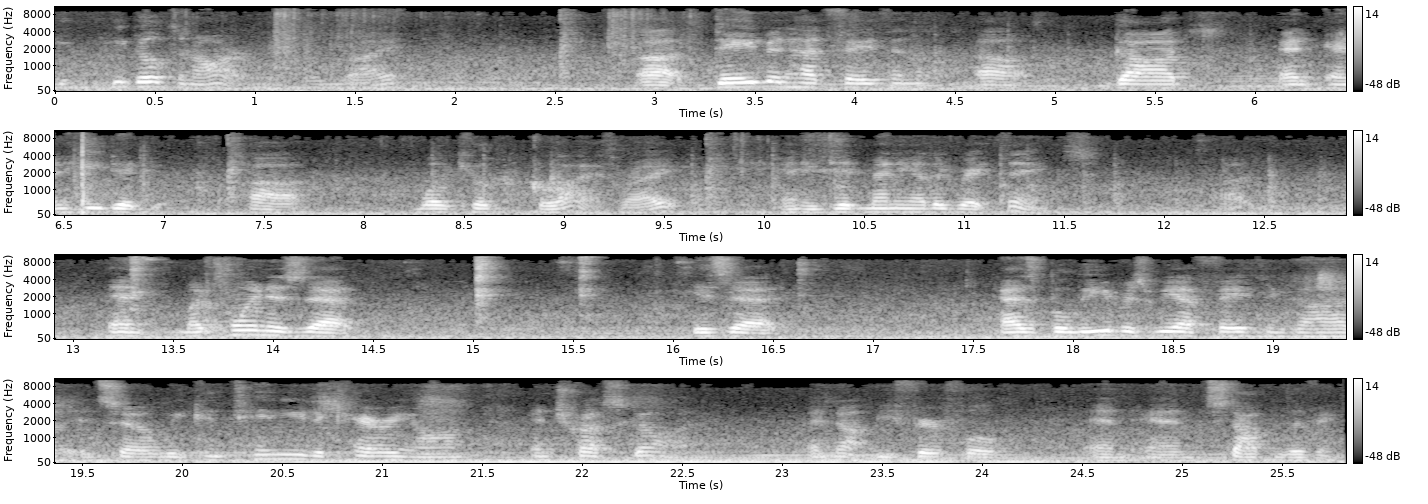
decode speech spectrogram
He, he built an ark, right? Uh, David had faith in uh, God, and, and he did, uh, well, he killed Goliath, right? And he did many other great things. Uh, and my point is that, is that as believers, we have faith in God, and so we continue to carry on and trust God and not be fearful and, and stop living.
